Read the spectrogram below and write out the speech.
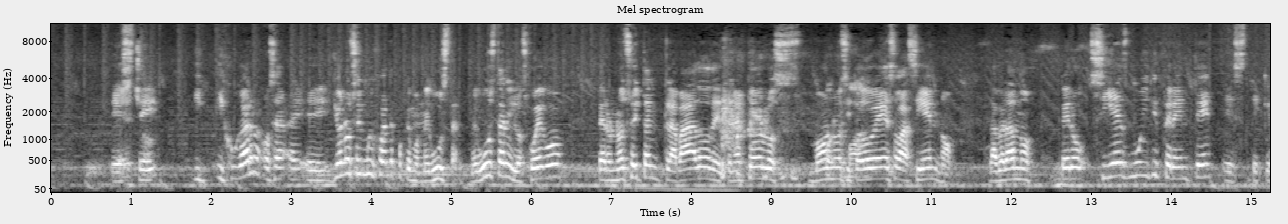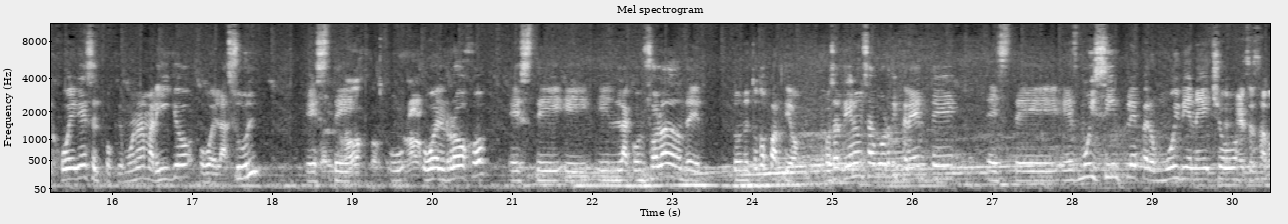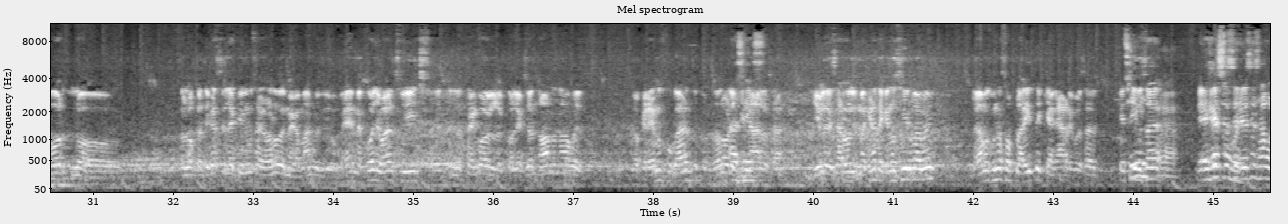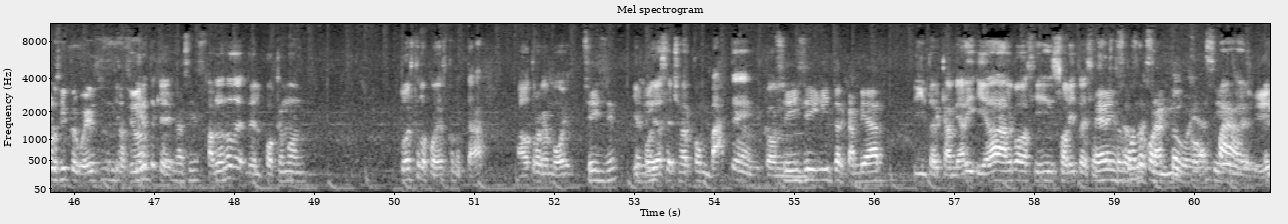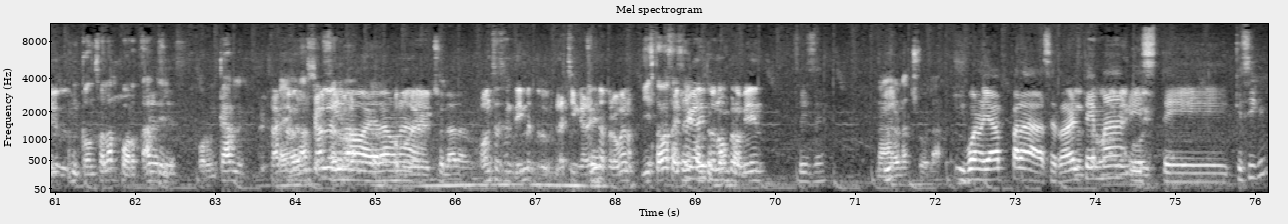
Este, y, y jugar, o sea, eh, eh, yo no soy muy fan de Pokémon, me gustan, me gustan y los juego, pero no soy tan clavado de tener todos los monos y todo eso a 100, no, la verdad no. Pero sí es muy diferente este, que juegues el Pokémon amarillo o el azul, este, rojo. o, o el rojo, este, eh, en la consola donde, donde todo partió. O sea, tiene un sabor diferente, este, es muy simple, pero muy bien hecho. Ese sabor lo, lo platicaste el día que vimos a grabar lo de Mega Man, güey. Digo, eh, me puedo llevar el Switch, este, lo tengo en la colección. No, no, no, güey. Lo queremos jugar en tu consola Así original, es. o sea. Y yo le decía a Rolly, imagínate que no sirva, güey. Le damos una sopladita y que agarre, güey. O sea, qué Sí. chido, o sea, Ajá. ese, Es eso, ese saborcito, güey, esa sensación. Fíjate que, Así es. hablando de- del Pokémon, tú este lo podías conectar a otro Game Boy Sí, sí. y podías echar combate con Sí, sí, intercambiar. Intercambiar y, y era algo así insólito. Decías, Era "Estoy jugando con exacto, mi compa es, en- en consola portátil por un cable. Exacto, Pero era un cable Sí, no, era una de chulada. güey. 11 centímetros, la chingadita, Sí. pero bueno. Y estabas Ahí así con pegadito, tu no, compa. pero bien. Sí, sí. No, Y- era una chula. Y bueno, ya para cerrar el tema, este, ¿qué sigue?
